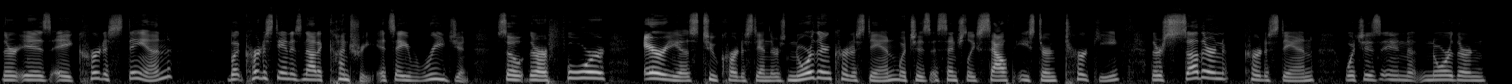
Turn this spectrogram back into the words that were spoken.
There is a Kurdistan, but Kurdistan is not a country, it's a region. So there are four areas to Kurdistan. There's northern Kurdistan, which is essentially southeastern Turkey. There's southern Kurdistan, which is in northern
